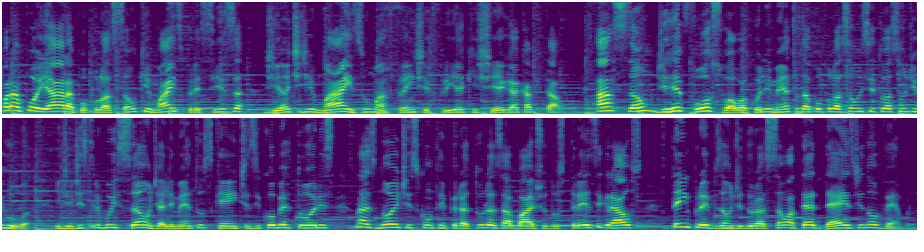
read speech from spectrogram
para apoiar a população que mais precisa diante de mais uma frente fria que chega à capital a ação de reforço ao acolhimento da população em situação de rua e de distribuição de alimentos quentes e cobertores nas noites com temperaturas abaixo dos 13 graus tem previsão de duração até 10 de novembro.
